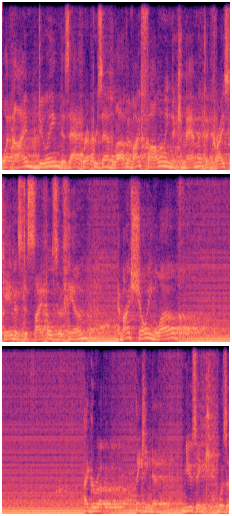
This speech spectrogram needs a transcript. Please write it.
what I'm doing, does that represent love? Am I following the commandment that Christ gave as disciples of Him? Am I showing love? I grew up thinking that music was a,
